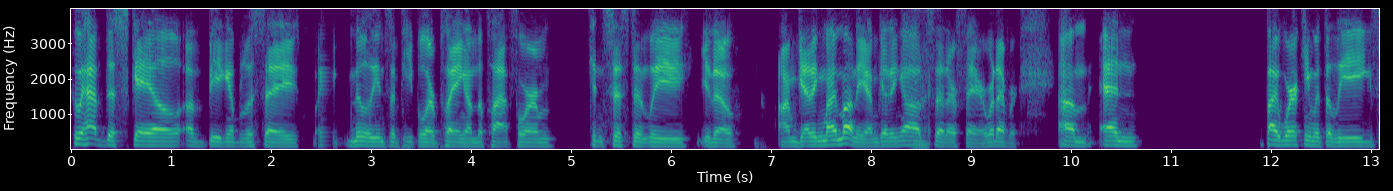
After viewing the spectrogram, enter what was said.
who have the scale of being able to say like millions of people are playing on the platform consistently you know i'm getting my money i'm getting odds that are fair whatever. Um and by working with the leagues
